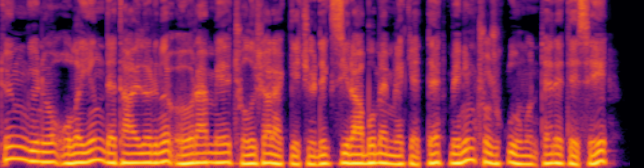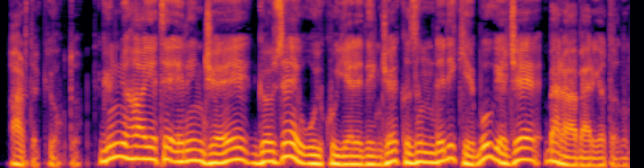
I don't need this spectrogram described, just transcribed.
tüm günü olayın detaylarını öğrenmeye çalışarak geçirdik. Zira bu memlekette benim çocukluğumun TRT'si artık yoktu. Gün nihayete erince, göze uyku yer edince kızım dedi ki bu gece beraber yatalım.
